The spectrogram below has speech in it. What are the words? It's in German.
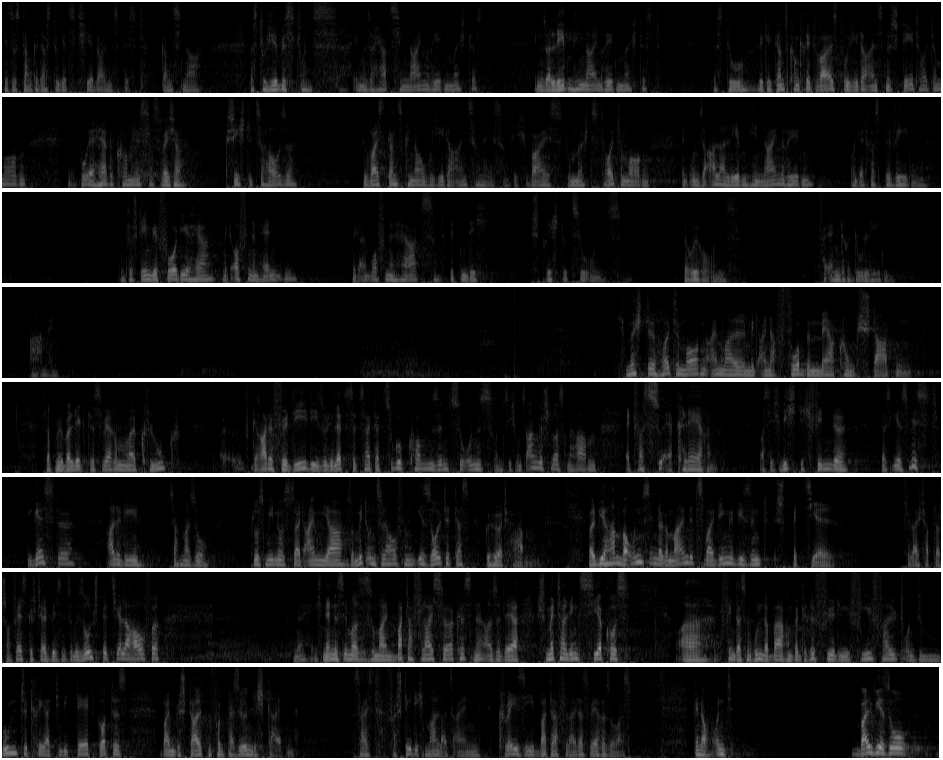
Jesus, danke, dass du jetzt hier bei uns bist, ganz nah. Dass du hier bist, uns in unser Herz hineinreden möchtest, in unser Leben hineinreden möchtest. Dass du wirklich ganz konkret weißt, wo jeder Einzelne steht heute Morgen, wo er hergekommen ist, aus welcher Geschichte zu Hause. Du weißt ganz genau, wo jeder Einzelne ist. Und ich weiß, du möchtest heute Morgen in unser aller Leben hineinreden und etwas bewegen. Und so stehen wir vor dir, Herr, mit offenen Händen, mit einem offenen Herz und bitten dich, sprich du zu uns, berühre uns, verändere du Leben. Amen. Ich möchte heute Morgen einmal mit einer Vorbemerkung starten. Ich habe mir überlegt, es wäre mal klug, gerade für die, die so die letzte Zeit dazugekommen sind zu uns und sich uns angeschlossen haben, etwas zu erklären, was ich wichtig finde, dass ihr es wisst. Die Gäste, alle, die, ich sag mal so, plus minus seit einem Jahr so mit uns laufen, ihr solltet das gehört haben. Weil wir haben bei uns in der Gemeinde zwei Dinge, die sind speziell. Vielleicht habt ihr schon festgestellt, wir sind sowieso ein spezieller Haufe. Ne? Ich nenne es immer so mein Butterfly Circus, ne? also der Schmetterlingszirkus. Äh, ich finde das einen wunderbaren Begriff für die Vielfalt und bunte Kreativität Gottes beim Gestalten von Persönlichkeiten. Das heißt, versteh dich mal als ein crazy Butterfly, das wäre sowas. Genau, und weil wir so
